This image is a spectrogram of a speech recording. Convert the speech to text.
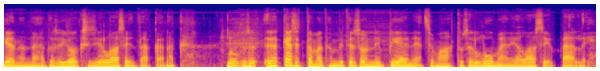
hieno nähdä, kun se juoksi siinä lasin takana. Käsittämättä, miten se on niin pieni, että se mahtui sen lumen ja lasin väliin.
